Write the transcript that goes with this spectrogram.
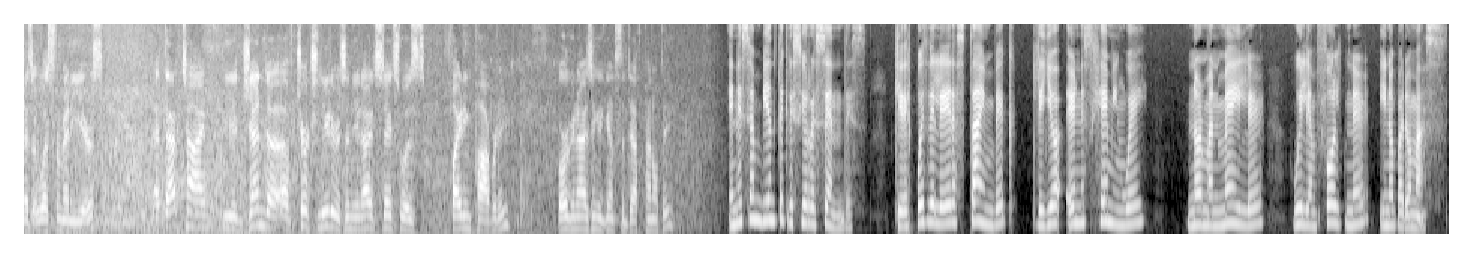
as it was for many years. At that time, the agenda of church leaders in the United States was fighting poverty, organizing against the death penalty. En ese ambiente creció Reséndez, que después de leer a Steinbeck leyó a Ernest Hemingway, Norman Mailer, William Faulkner y no paró más.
